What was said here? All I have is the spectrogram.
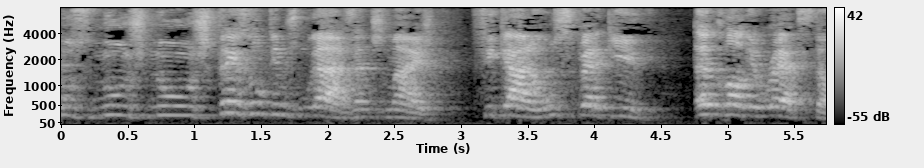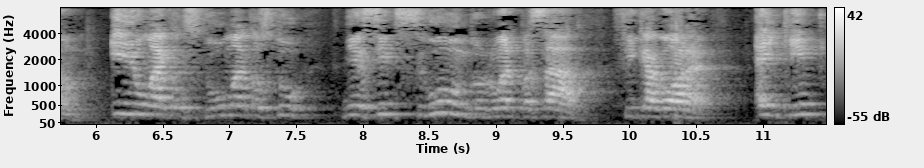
nos, nos, nos, três últimos lugares, antes de mais, ficaram o Super Kid, a Claudia Redstone e o Michael Stu. O Michael Stu tinha sido segundo no ano passado, fica agora em quinto.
